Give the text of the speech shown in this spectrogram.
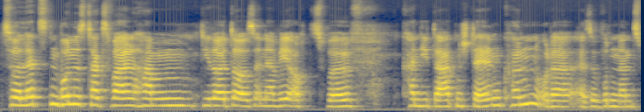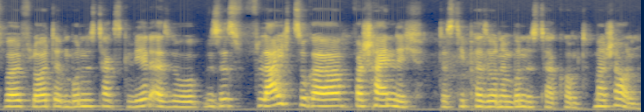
zur letzten Bundestagswahl haben die Leute aus NRW auch zwölf Kandidaten stellen können oder also wurden dann zwölf Leute im Bundestag gewählt. Also es ist vielleicht sogar wahrscheinlich, dass die Person im Bundestag kommt. Mal schauen.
